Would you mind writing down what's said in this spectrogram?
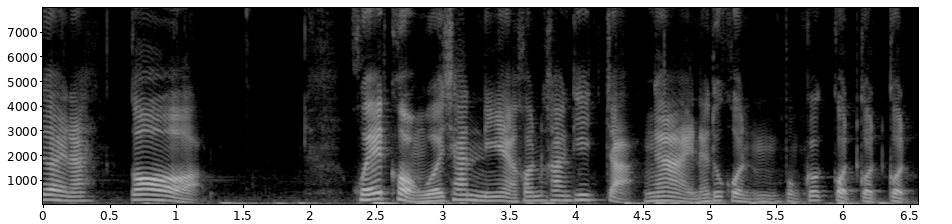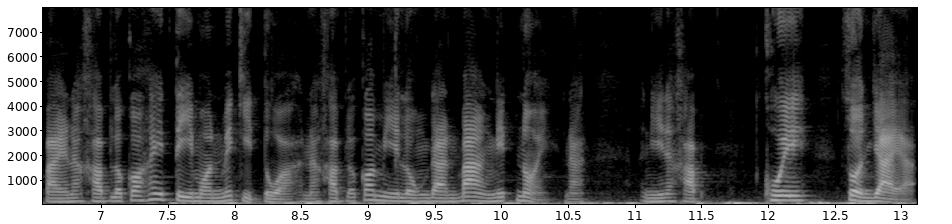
เรื่อยๆ นะ ก็เควสของเวอร์ชันนี้อะค่อนข้างที่จะง่ายนะทุกคนผมก็กดกดกดไปนะครับ แล้วก็ให้ตีมอนไม่กี่ตัวนะครับ แล้วก็มีลงดันบ้างนิดหน่อยนะ อันนี้นะครับ คุยส่วนใหญ่อะ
